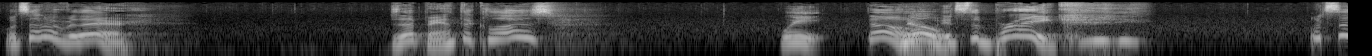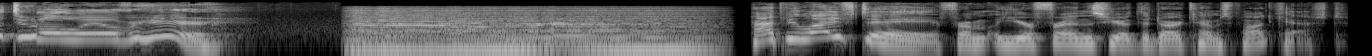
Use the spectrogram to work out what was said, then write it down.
what's that over there? Is that Bantha Claus? Wait. No, no. it's the break. What's that doing all the way over here? Happy Life Day from your friends here at the Dark Times podcast.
